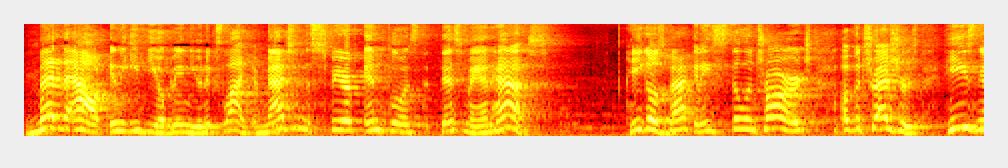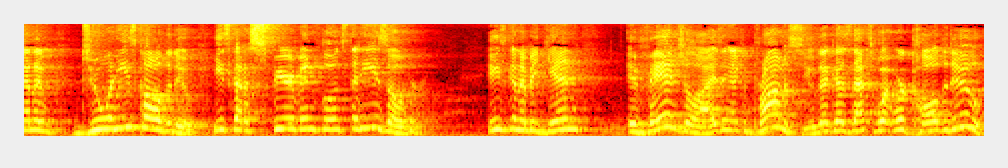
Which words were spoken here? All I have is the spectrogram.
meted out in the Ethiopian eunuch's life. Imagine the sphere of influence that this man has. He goes back and he's still in charge of the treasures. He's going to do what he's called to do. He's got a sphere of influence that he's over. He's going to begin evangelizing, I can promise you, because that's what we're called to do.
